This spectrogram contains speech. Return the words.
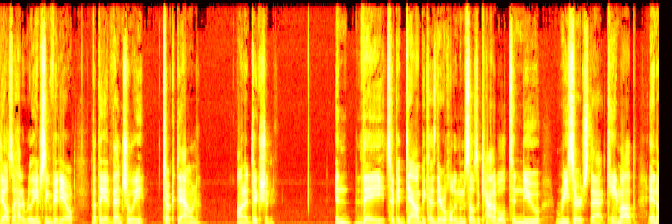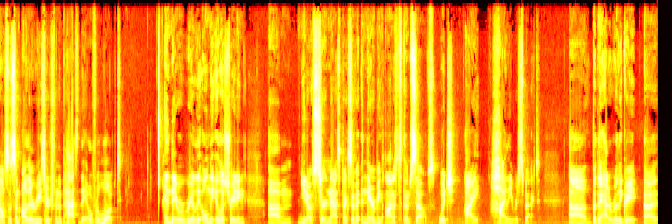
They also had a really interesting video that they eventually took down on addiction. And they took it down because they were holding themselves accountable to new research that came up and also some other research from the past that they overlooked. And they were really only illustrating, um, you know, certain aspects of it, and they were being honest to themselves, which I highly respect. Uh, but they had a really great uh,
